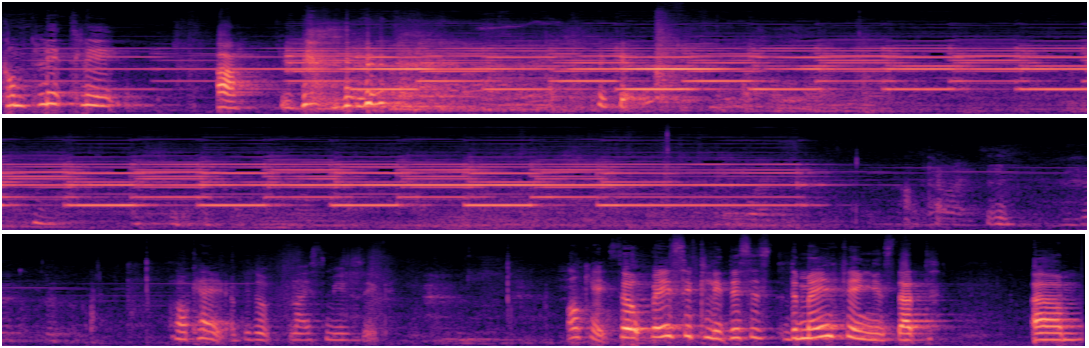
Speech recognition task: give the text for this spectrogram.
completely, ah. Okay. Okay, a bit of nice music. Okay, so basically, this is the main thing is that um,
